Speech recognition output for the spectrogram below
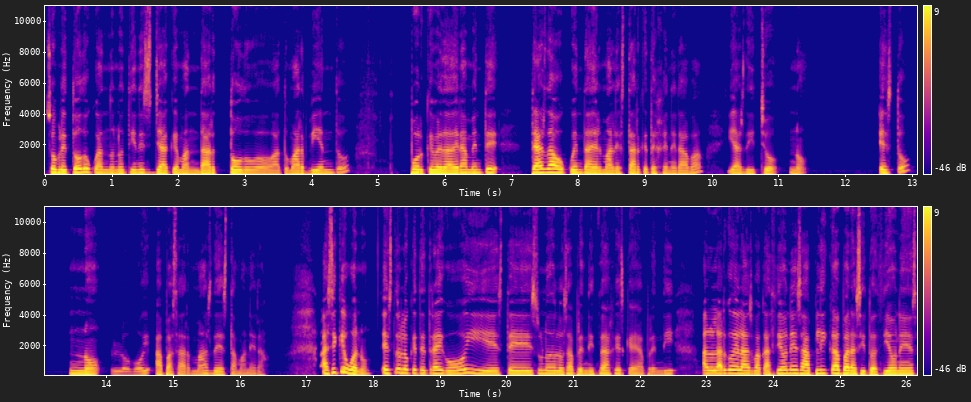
sobre todo cuando no tienes ya que mandar todo a tomar viento, porque verdaderamente te has dado cuenta del malestar que te generaba y has dicho, no, esto no lo voy a pasar más de esta manera. Así que bueno, esto es lo que te traigo hoy y este es uno de los aprendizajes que aprendí a lo largo de las vacaciones. Aplica para situaciones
